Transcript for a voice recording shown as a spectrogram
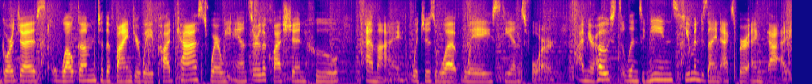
gorgeous. Welcome to the Find Your Way podcast, where we answer the question, Who am I? which is what WAY stands for. I'm your host, Lindsey Means, human design expert and guide.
